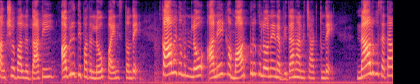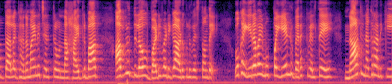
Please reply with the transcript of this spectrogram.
సంక్షోభాలను దాటి అభివృద్ధి పదంలో పయనిస్తోంది. కాలగమనంలో అనేక మార్పులకు లోనైన విధానాన్ని చాటుతుంది. నాలుగు శతాబ్దాల ఘనమైన చరిత్ర ఉన్న హైదరాబాద్ అభివృద్ధిలో వడివడిగా అడుగులు వేస్తోంది. ఒక ఇరవై ముప్పై ఏళ్ళు వెనక్కి వెళ్తే నాటి నగరానికి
